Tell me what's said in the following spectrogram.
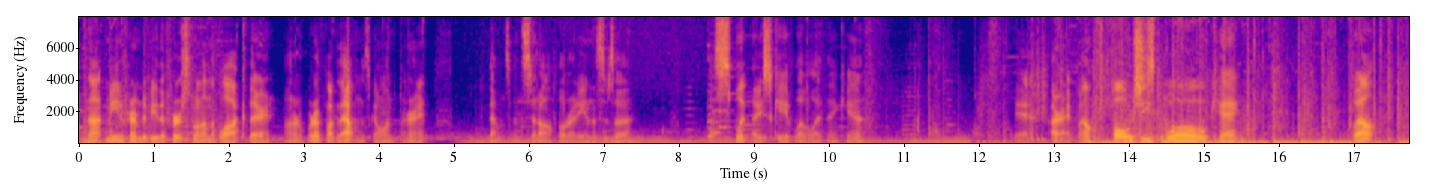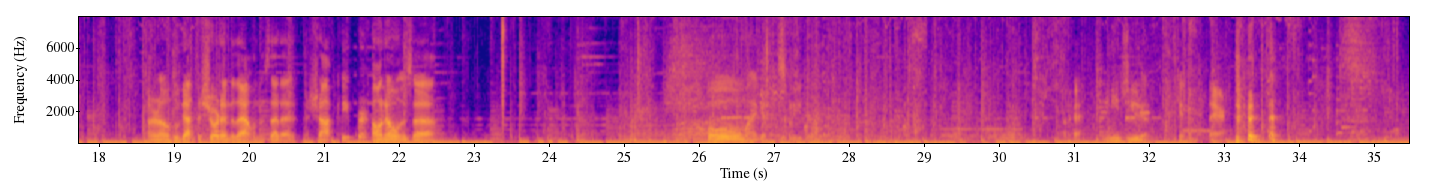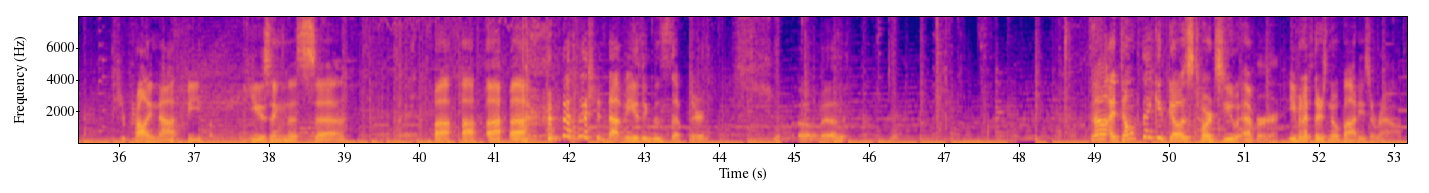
Not mean for him to be the first one on the block there. I don't know where the fuck that one's going. Alright. That one's been set off already, and this is a, a split ice cave level, I think, yeah? Yeah, alright, well. Oh, jeez. Whoa, okay. Well, I don't know who got the short end of that one. Was that a, a shopkeeper? Oh, no, it was, uh... Oh my goodness, what are you doing? Okay, I need you to get there. Should probably not be using this, uh... Uh, uh, uh, uh. Should not be using this scepter. Oh, man. No, I don't think it goes towards you ever, even if there's no bodies around.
